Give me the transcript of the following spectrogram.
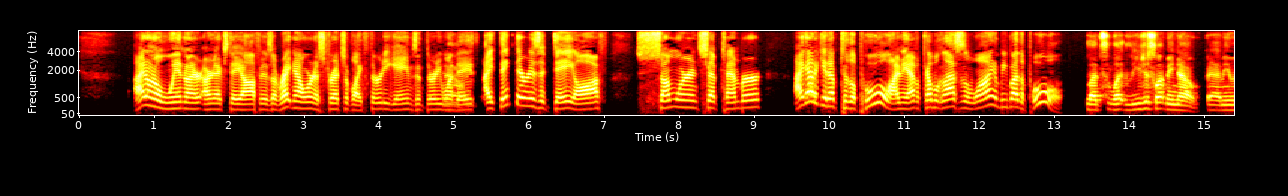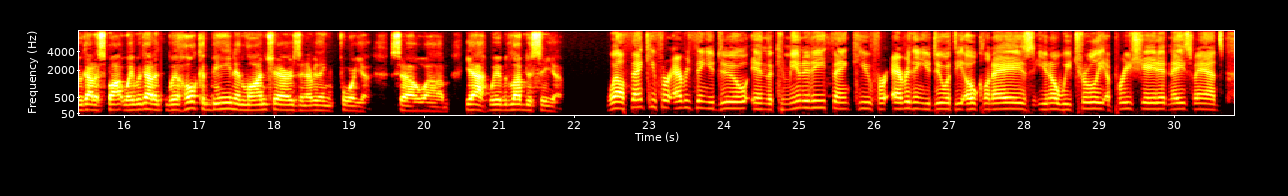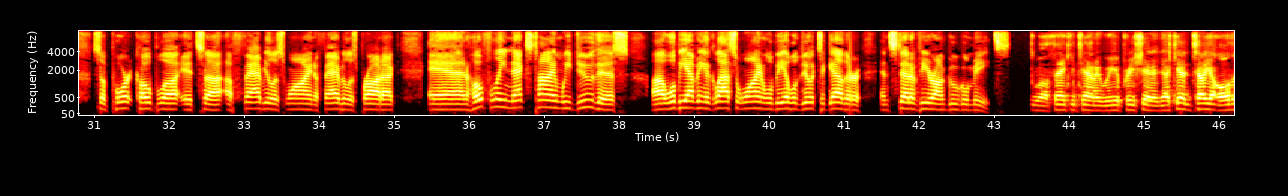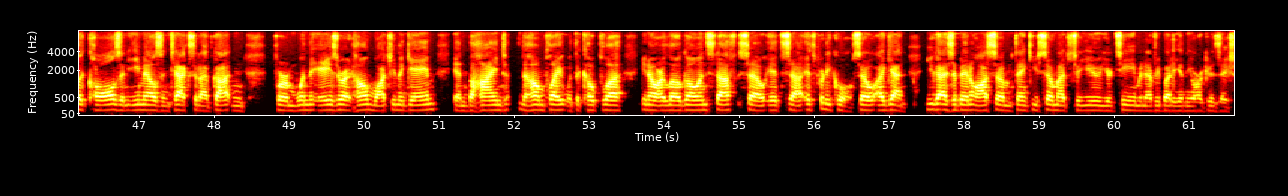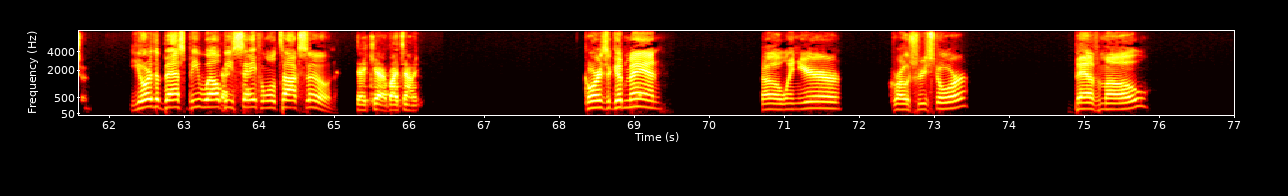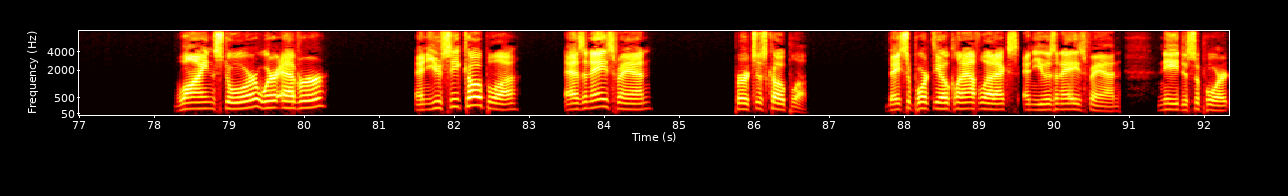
I don't know when our, our next day off is. Right now, we're in a stretch of like 30 games in 31 yeah. days. I think there is a day off somewhere in September. I got to get up to the pool. I mean, have a couple glasses of wine and be by the pool let's let you just let me know. I mean, we got a spot way, we got a, whole cabine and lawn chairs and everything for you. So um, yeah, we would love to see you. Well, thank you for everything you do in the community. Thank you for everything you do with the Oakland A's. You know, we truly appreciate it. And A's fans support Coppola. It's a, a fabulous wine, a fabulous product. And hopefully, next time we do this, uh, we'll be having a glass of wine. We'll be able to do it together instead of here on Google Meets. Well, thank you, Tanner. We appreciate it. I can't tell you all the calls and emails and texts that I've gotten from when the A's are at home watching the game and behind the home plate with the Coppola, you know, our logo and stuff. So it's uh, it's pretty cool. So again, you guys have been awesome. Thank you so much to you, your team, and everybody in the organization. You're the best. Be well, okay. be safe, and we'll talk soon. Take care. Bye, Tony. Corey's a good man. So when you're grocery store, Bevmo, wine store, wherever, and you see Coppola as an A's fan, purchase Coppola. They support the Oakland Athletics, and you, as an A's fan, need to support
